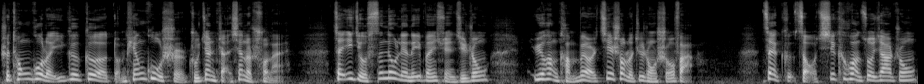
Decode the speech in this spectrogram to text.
是通过了一个个短篇故事逐渐展现了出来。在一九四六年的一本选集中，约翰·坎贝尔介绍了这种手法。在早期科幻作家中，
